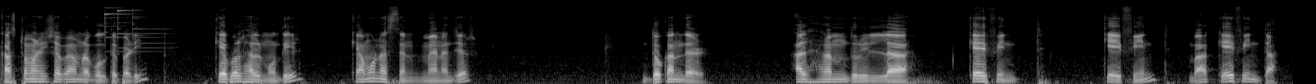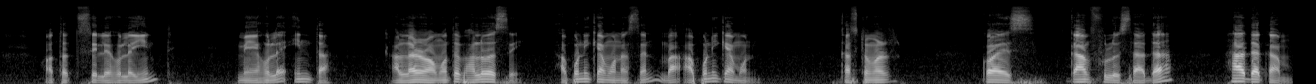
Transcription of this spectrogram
কাস্টমার হিসাবে আমরা বলতে পারি, কেবল হাল মুদির, কেমন আছেন, ম্যানেজার? দোকানদার, আলহামদুলিল্লাহ, কেফিন্ত কেফিন্ত বা কেফিনতা অর্থাৎ ছেলে হলে ইন্ত, মেয়ে হলে ইন্তা। আল্লাহর রহমতে ভালো আছে। আপনি কেমন আছেন বা আপনি কেমন? কাস্টমার কয়েস, কাম ফুলো সাদা, হাদা কাম।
